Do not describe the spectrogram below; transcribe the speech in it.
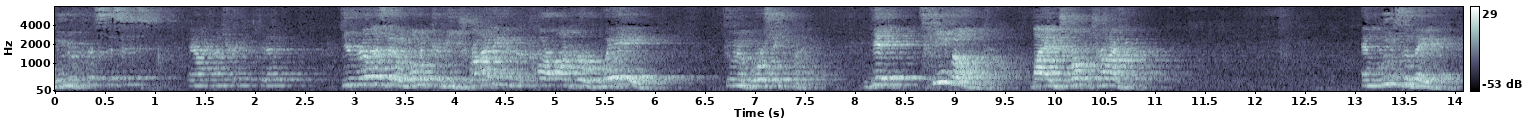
ludicrous this is in our country today? Do you realize that a woman could be driving in her car on her way to an abortion clinic, get T-boned by a drunk driver, and lose the baby?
